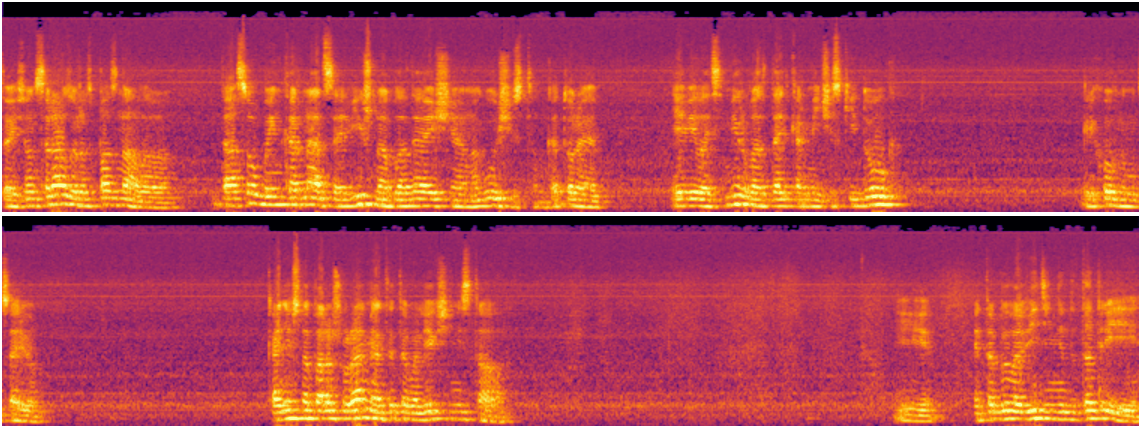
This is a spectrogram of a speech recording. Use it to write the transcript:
То есть он сразу распознал его. Это особая инкарнация Вишну, обладающая могуществом, которая явилась в мир воздать кармический долг греховному царю. Конечно, Парашураме от этого легче не стало. И это было видение Дататреи.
